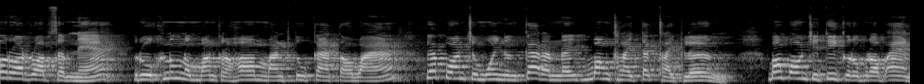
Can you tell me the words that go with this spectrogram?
ពលរដ្ឋរាប់សិបនាក់រស់ក្នុងតំបន់ក្រហមបានផ្ទុះការតវ៉ាពាក់ព័ន្ធជាមួយនឹងករណីបង់ថ្លៃទឹកថ្លៃភ្លើង បងប្អូនជាទីគោរពរាប់អាន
